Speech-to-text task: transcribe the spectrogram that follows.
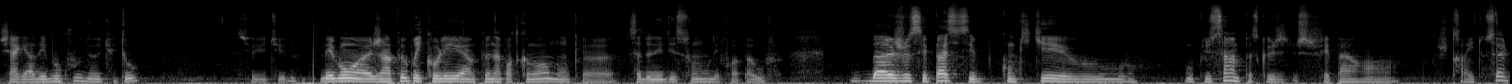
J'ai regardé beaucoup de tutos sur YouTube. Mais bon, euh, j'ai un peu bricolé un peu n'importe comment, donc ça donnait des sons, des fois pas ouf. Bah, je sais pas si c'est compliqué ou, ou, plus simple, parce que je, fais pas en je travaille tout seul.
